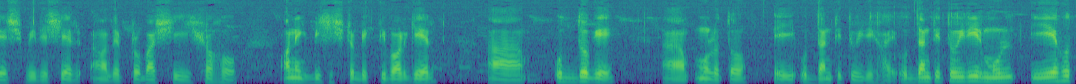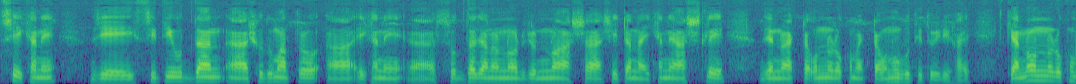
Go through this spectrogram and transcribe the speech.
দেশ বিদেশের আমাদের প্রবাসী সহ অনেক বিশিষ্ট ব্যক্তিবর্গের উদ্যোগে মূলত এই উদ্যানটি তৈরি হয়। উদ্যানটি তৈরির মূল ইয়ে হচ্ছে এখানে যে স্মৃতি উদ্যান শুধুমাত্র এখানে শ্রদ্ধা জানানোর জন্য আসা সেটা না, এখানে আসলে যেন একটা অন্যরকম একটা অনুভূতি তৈরি হয়। কেন অন্যরকম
